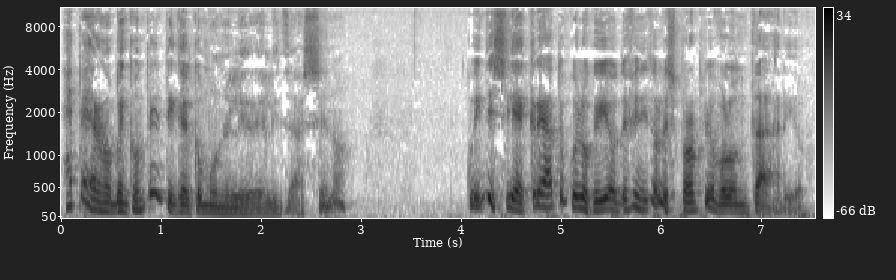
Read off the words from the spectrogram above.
eh beh, erano ben contenti che il comune li realizzasse, no? Quindi si è creato quello che io ho definito l'esproprio volontario,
